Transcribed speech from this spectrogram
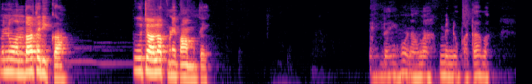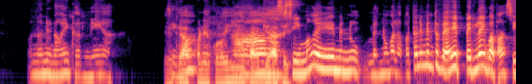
ਮੈਨੂੰ ਆਂਦਾ ਤਰੀਕਾ। ਤੂੰ ਚੱਲ ਆਪਣੇ ਕੰਮ ਤੇ। ਇਦਾਂ ਹੀ ਹੋਣਾ ਵਾ ਮੈਨੂੰ ਪਤਾ ਵਾ। ਉਹਨਾਂ ਨੇ ਨਾ ਹੀ ਕਰਨੀ ਆ। ਇਹ ਤੇ ਸੀਮਾ? ਆਪਣੇ ਕੋਲੋਂ ਹੀ ਹਾਂ ਕਰ ਗਿਆ ਸੀ ਸੀਮਾ ਇਹ ਮੈਨੂੰ ਮੈਨੂੰ ਵਾਲਾ ਪਤਾ ਨਹੀਂ ਮੈਨੂੰ ਤਾਂ ਵੈਸੇ ਪਹਿਲਾਂ ਹੀ ਪਤਾ ਸੀ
